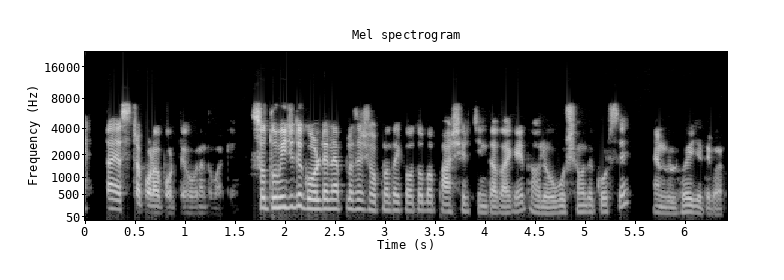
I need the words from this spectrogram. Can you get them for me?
একটা এক্সট্রা পড়া পড়তে হবে না তোমাকে। সো তুমি যদি গোল্ডেন অ্যাপ্লাসের স্বপ্ন থাকে অথবা পাশের চিন্তা থাকে, তাহলে অবশ্যই আমাদের কোর্সে এনরোল হয়ে যেতে পারো।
